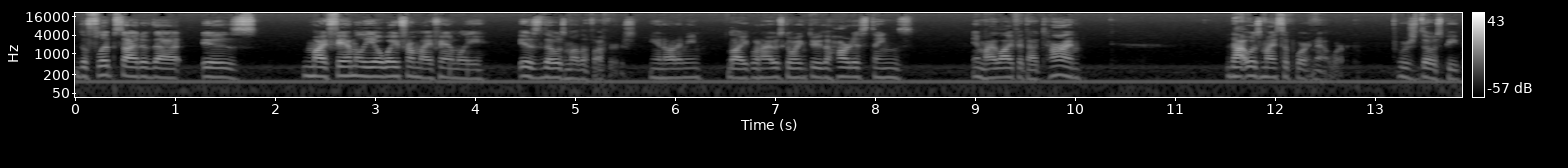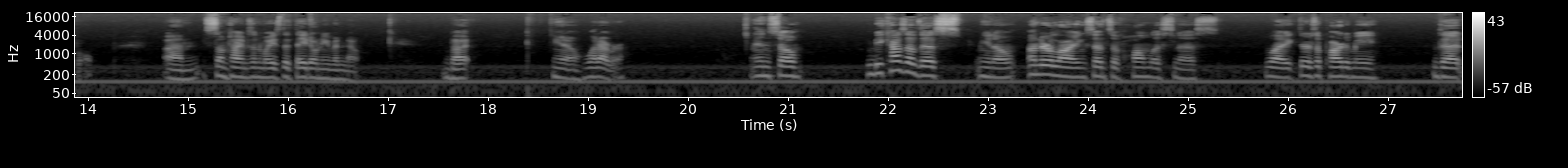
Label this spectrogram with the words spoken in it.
the flip side of that is my family away from my family is those motherfuckers. You know what I mean? Like when I was going through the hardest things in my life at that time, that was my support network, was those people. Um, sometimes in ways that they don't even know. But, you know, whatever. And so, because of this, you know, underlying sense of homelessness, like there's a part of me that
